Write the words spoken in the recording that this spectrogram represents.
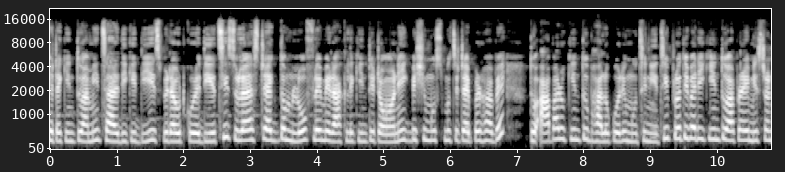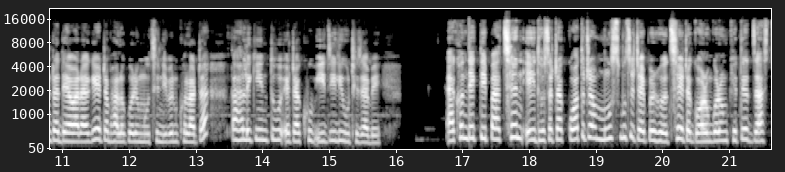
সেটা কিন্তু আমি চারিদিকে দিয়ে স্প্রেড আউট করে দিয়েছি। চুলাসটা একদম লো ফ্লেমে রাখলে কিন্তু এটা অনেক বেশি মুচমুচে টাইপের হবে। তো আবারও কিন্তু ভালো করে মুছে নিয়েছি। প্রতিবারই কিন্তু আপনার এই মিশ্রণটা দেওয়ার আগে এটা ভালো করে মুছে নেবেন খোলাটা, তাহলে কিন্তু এটা খুব ইজিলি উঠে যাবে। এখন দেখতেই পাচ্ছেন এই ধোসাটা কতটা মুচমুচে টাইপের হয়েছে। এটা গরম গরম খেতে জাস্ট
